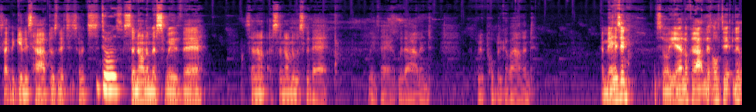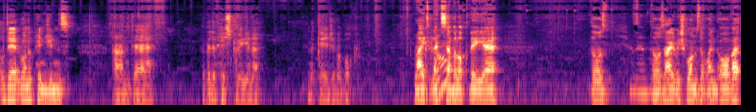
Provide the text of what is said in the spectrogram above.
Looks like the Guinness harp, doesn't it? So it's It does. synonymous with uh, synon synonymous with uh, with uh, with Ireland, the Republic of Ireland. Amazing. So yeah, look at that little da little date run of pigeons, and uh, a bit of history in a in the page of a book. Right, let's have a look. The uh, those those Irish ones that went over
